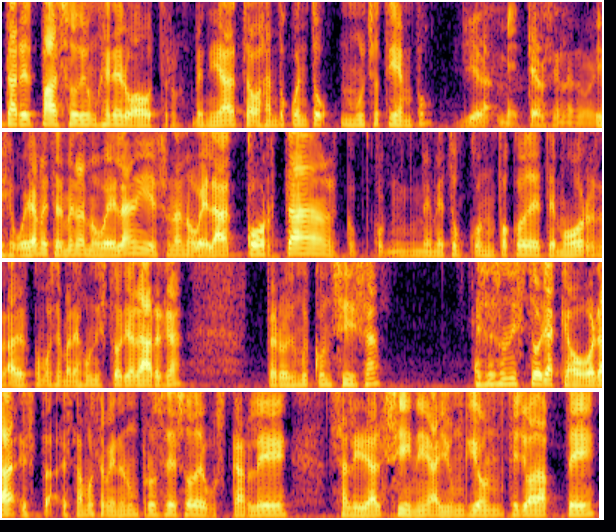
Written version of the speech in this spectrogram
dar el paso de un género a otro. Venía trabajando cuento mucho tiempo, Y era meterse en la novela. y dije, voy a meterme en la novela y es una novela corta, co- co- me meto con un poco de temor a ver cómo se maneja una historia larga, pero es muy concisa. Esa es una historia que ahora está- estamos también en un proceso de buscarle salida al cine. Hay un guion que yo adapté,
